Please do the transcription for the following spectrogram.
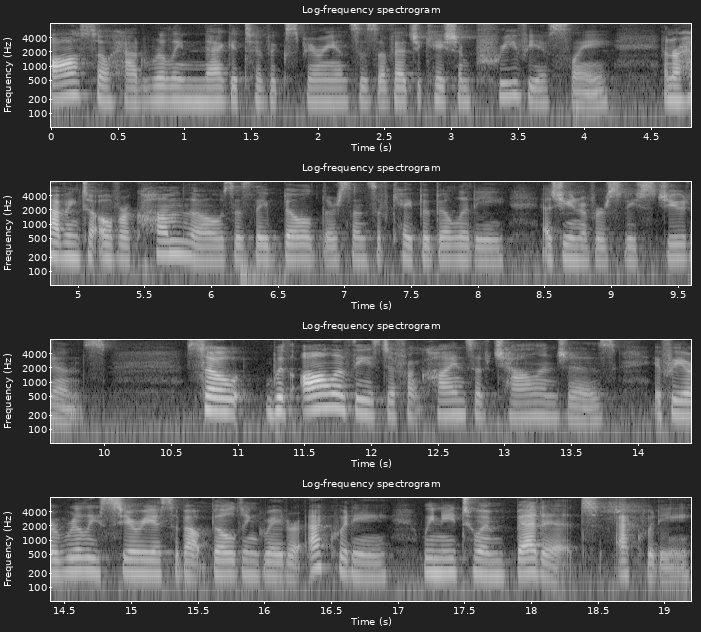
also had really negative experiences of education previously and are having to overcome those as they build their sense of capability as university students. So, with all of these different kinds of challenges, if we are really serious about building greater equity, we need to embed it, equity,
